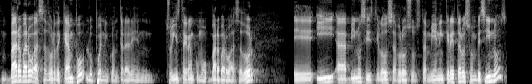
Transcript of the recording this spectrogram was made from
Bárbaro Asador de Campo. Lo pueden encontrar en su Instagram como Bárbaro Asador. Eh, y a Vinos y Destilados Sabrosos. También en Querétaro son vecinos.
